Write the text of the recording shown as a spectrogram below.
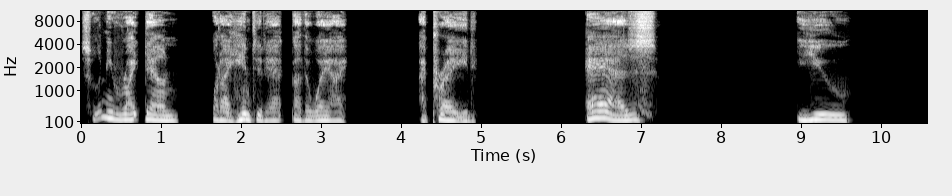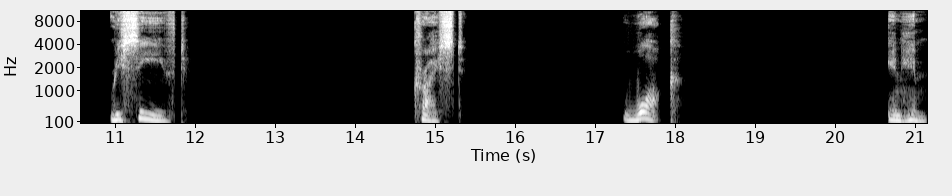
So let me write down what I hinted at by the way I, I prayed. As you received Christ, walk in Him.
